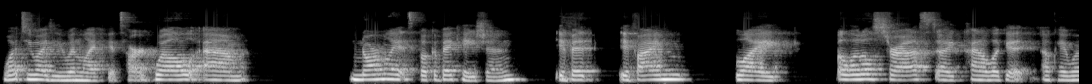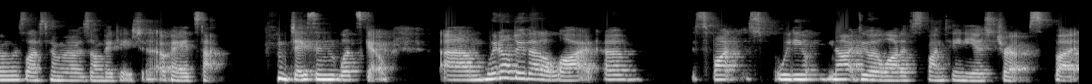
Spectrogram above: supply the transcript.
What do I do when life gets hard? Well, um, normally it's book a vacation. If it if I'm like a little stressed, I kind of look at okay, when was last time I was on vacation? Okay, it's time. Jason, let's go. Um, we don't do that a lot. Um, spont- we do not do a lot of spontaneous trips, but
